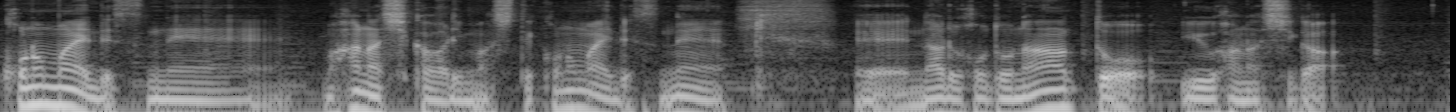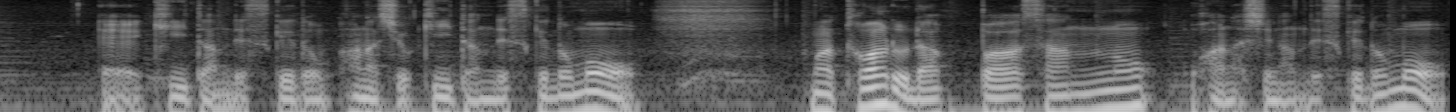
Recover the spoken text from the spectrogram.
この前ですね、ま話変わりましてこの前ですね、えーなるほどなという話が、えー聞いたんですけど話を聞いたんですけどもまあとあるラッパーさんのお話なんですけども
